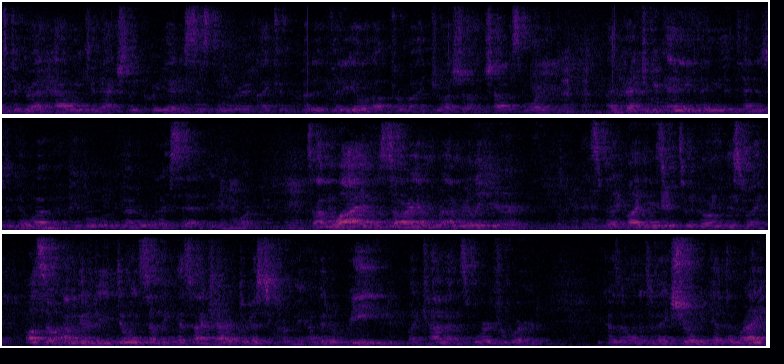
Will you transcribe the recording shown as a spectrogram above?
to figure out how we can actually create a system where I can put a video up for my drasha on Shabbos morning. I bet you anything, the attendance would go up and people will remember what I said even more. So I'm live, I'm sorry, I'm, I'm really here. It's a lot easier to ignore me this way. Also, I'm gonna be doing something that's not characteristic for me. I'm gonna read my comments word for word, because I wanted to make sure to get them right.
